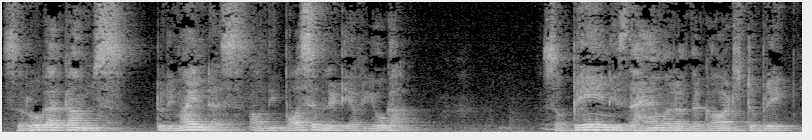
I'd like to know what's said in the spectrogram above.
So, roga comes to remind us of the possibility of yoga. So, pain is the hammer of the gods to break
